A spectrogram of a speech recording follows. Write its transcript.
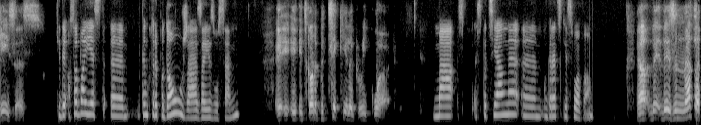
Jesus, Kiedy osoba jest e, tym, który podąża za Jezusem, i- i- it's got a particular Greek word. ma sp- specjalne em, greckie słowo. Now, there, there's another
